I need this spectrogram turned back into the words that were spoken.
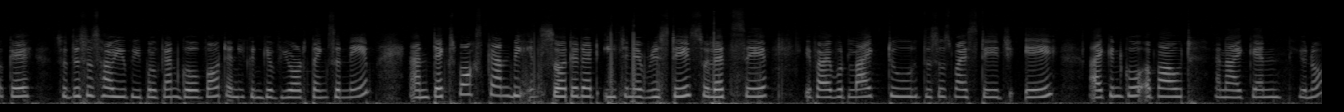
okay? So this is how you people can go about and you can give your things a name. And text box can be inserted at each and every stage. So let's say if I would like to this is my stage A I can go about and I can you know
